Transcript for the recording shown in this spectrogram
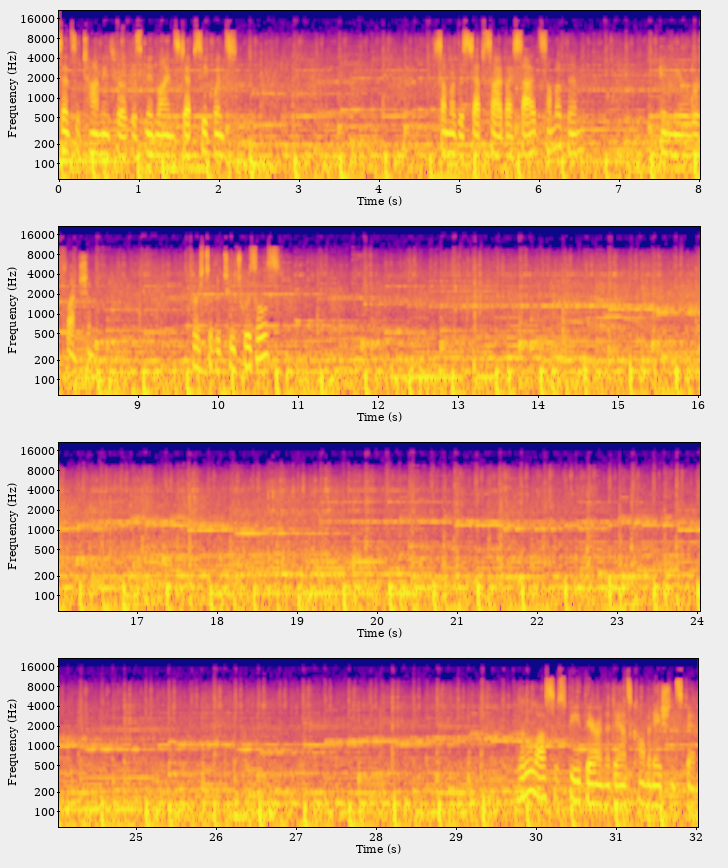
Sense of timing throughout this midline step sequence. Some of the steps side by side, some of them in mirror reflection. First of the two twizzles. Loss of speed there in the dance combination spin.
